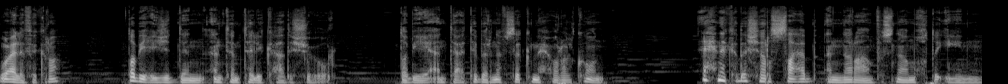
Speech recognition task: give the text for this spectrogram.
وعلى فكرة طبيعي جدا أن تمتلك هذا الشعور. طبيعي أن تعتبر نفسك محور الكون. إحنا كبشر صعب أن نرى أنفسنا مخطئين.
